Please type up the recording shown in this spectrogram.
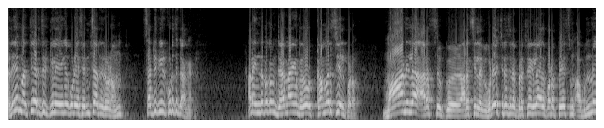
அதே மத்திய அரசுக்கு கீழே இயங்கக்கூடிய சென்சார் நிறுவனம் சர்டிஃபிகேட் கொடுத்துட்டாங்க. ஆனால் இந்த பக்கம் ஜனநாயகன்றது ஒரு கமர்ஷியல் படம். மாநில அரசு அரசியல் இருக்கக்கூடிய சின்ன சின்ன பிரச்சனைகளை அந்த படம் பேசும் அப்படின்னு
